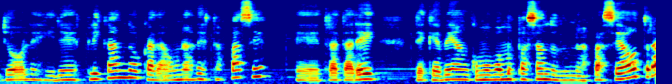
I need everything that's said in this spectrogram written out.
yo, les iré explicando cada una de estas fases. Eh, trataré de que vean cómo vamos pasando de una fase a otra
